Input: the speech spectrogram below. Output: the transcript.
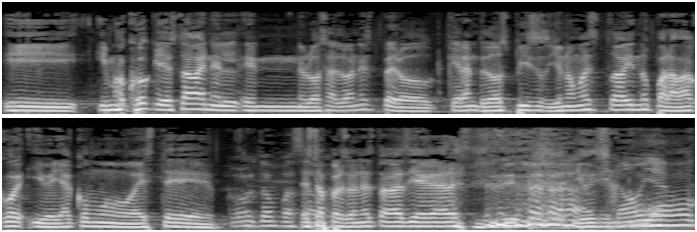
Y, y me acuerdo que yo estaba en el, en los salones, pero que eran de dos pisos. Yo nomás estaba viendo para abajo y veía como este, esta persona estaba así agarrada. Y yo decía, novia. no,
